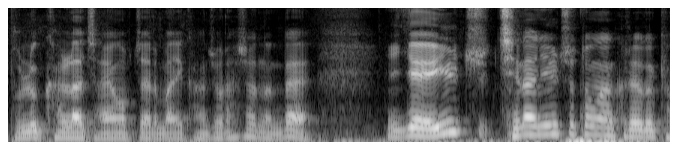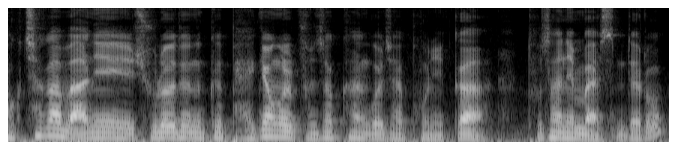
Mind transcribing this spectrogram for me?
블루 칼라 자영업자를 많이 강조를 하셨는데 이게 일주 지난 일주 동안 그래도 격차가 많이 줄어드는 그 배경을 분석한 걸 제가 보니까 도사님 말씀대로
